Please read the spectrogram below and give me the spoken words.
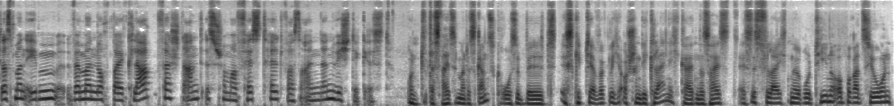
dass man eben, wenn man noch bei klarem Verstand ist, schon mal festhält, was einem dann wichtig ist. Und das war jetzt immer das ganz große Bild. Es gibt ja wirklich auch schon die Kleinigkeiten. Das heißt, es ist vielleicht eine Routineoperation,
